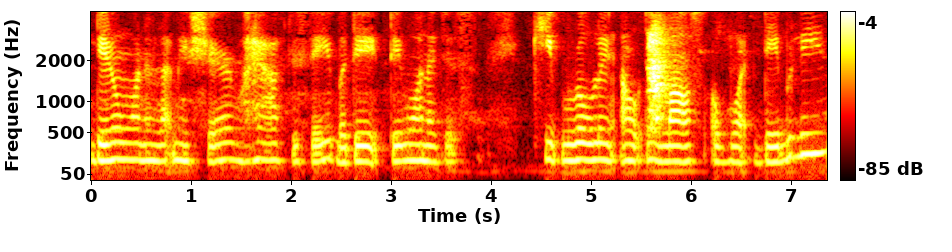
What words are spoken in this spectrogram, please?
they don't want to let me share what I have to say, but they, they want to just keep rolling out their mouth of what they believe.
